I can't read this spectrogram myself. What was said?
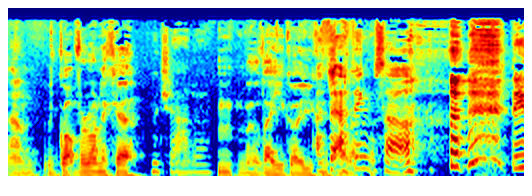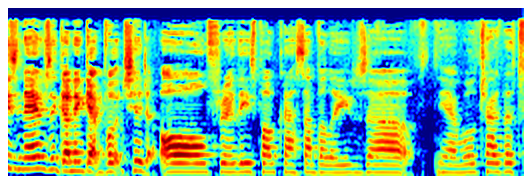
and we've got Veronica. Machado. Mm, Well, there you go. You I, can th- I think so. these names are going to get butchered all through these podcasts, I believe. So, yeah, we'll try the best.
